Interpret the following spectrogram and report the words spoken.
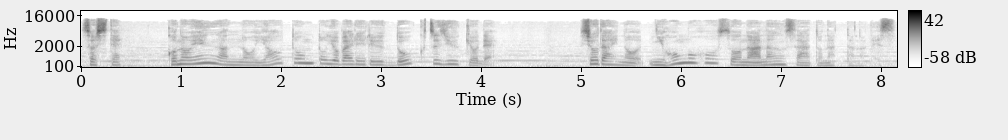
そしてこの沿岸のヤオトンと呼ばれる洞窟住居で初代の日本語放送のアナウンサーとなったのです。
